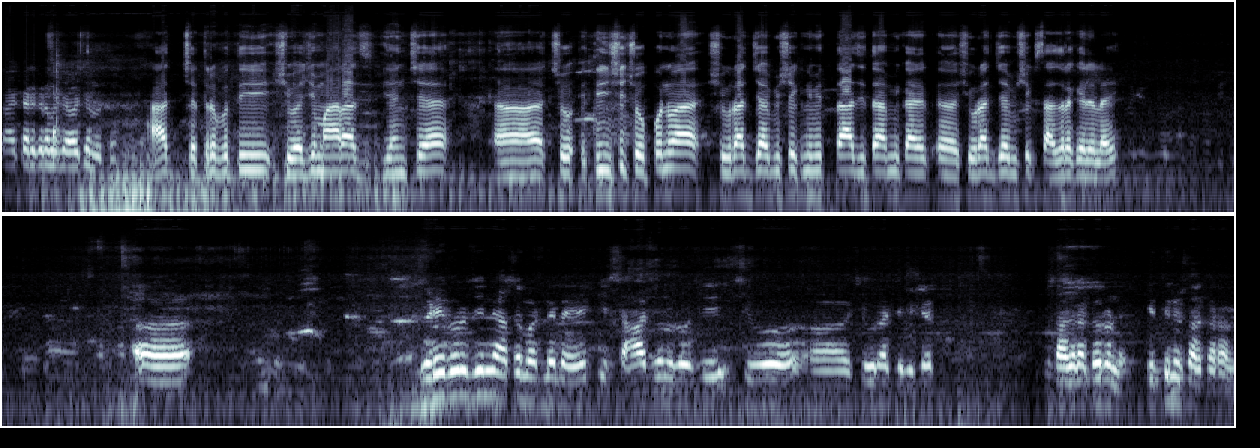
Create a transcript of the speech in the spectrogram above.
काय कार्यक्रमाचे आयोजन होतं? आज छत्रपती शिवाजी महाराज यांच्या चो तीनशे चोपन्नवा शिवराज्याभिषेक निमित्त आज इथं आम्ही काय शिवराज्याभिषेक साजरा केलेला आहे. भिडे गुरुजींनी असं म्हटलेलं आहे की सहा जून रोजी शिव शिवराज्याभिषेक साजरा करू नये तिथीनुसार करावे.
